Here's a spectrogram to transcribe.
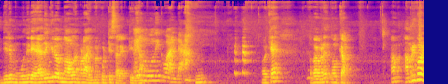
ഇതിൽ മൂന്നിൽ ഏതെങ്കിലും ഒന്നാവും നമ്മുടെ അയിമക്കുട്ടി സെലക്ട് ചെയ്യാം. വേണ്ട. ഓക്കെ അപ്പൊ നമ്മൾ നോക്കാം. അമ്രിപോൾ അമ്രിബോൾ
